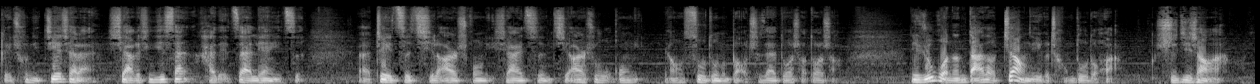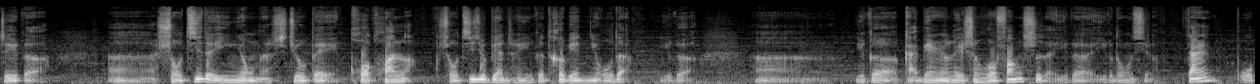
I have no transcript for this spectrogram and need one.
给出你接下来下个星期三还得再练一次，呃，这次骑了二十公里，下一次骑二十五公里，然后速度呢保持在多少多少。你如果能达到这样的一个程度的话，实际上啊，这个呃手机的应用呢就被扩宽了，手机就变成一个特别牛的一个呃一个改变人类生活方式的一个一个东西了。当然，我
